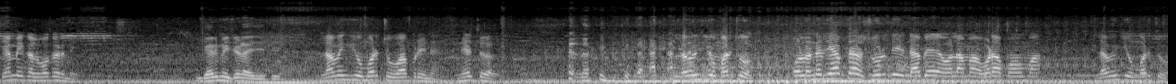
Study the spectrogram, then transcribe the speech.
કેમિકલ વગરની. ગરમી ચડાઈ દીધી. લવિંગિયું મરચું વાપરીને નેચરલ લવિંગિયું મરચું. ઓલો નથી આપતા? સુરતી ડાબે ઓલામાં વડાપાઉંમાં. લવિંગિયું મરચું.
